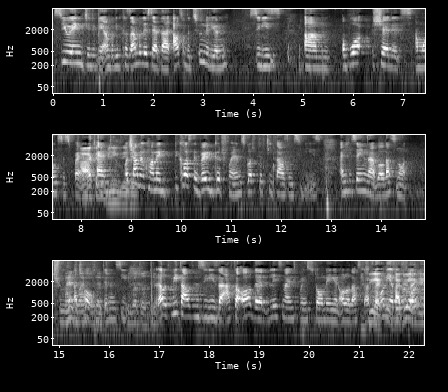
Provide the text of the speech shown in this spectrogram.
suing GDP Ambolley because Ambolley said that out of the 2 million cedis, um, Obour shared it amongst his friends. I actually and believe they did. Okyeame Kwame, because they're very good friends, got 50,000 cedis. And he's saying that, well, that's not true My at all. He said didn't see. he got a three. That was 3,000 cedis that after all the late nights brainstorming and all of that stuff, feel like- only I ever feel got like-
